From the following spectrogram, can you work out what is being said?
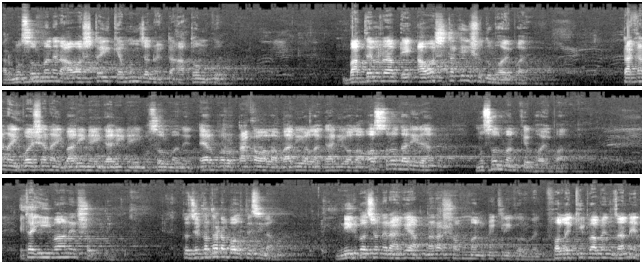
আর মুসলমানের আওয়াজটাই কেমন যেন একটা আতঙ্ক। বাতেলরা এই আওয়াজটাকেই শুধু ভয় পায়। টাকা নাই, পয়সা নাই, বাড়ি নাই, গাড়ি নেই, মুসলমানের। এরপরও টাকাওয়ালা, বাড়িওয়ালা, গাড়িওয়ালা, অস্ত্রধারীরা মুসলমানকে ভয় পায়। এটা ইমানের শক্তি। তো যে কথাটা বলতেছিলাম, নির্বাচনের আগে আপনারা সম্মান বিক্রি করবেন। ফলে কি পাবেন জানেন?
